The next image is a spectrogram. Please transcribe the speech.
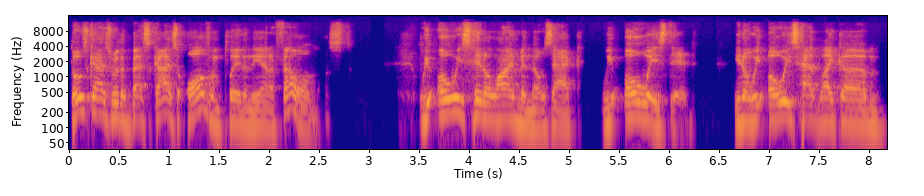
those guys were the best guys. All of them played in the NFL almost. We always hit a lineman though, Zach. We always did. You know, we always had like um,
